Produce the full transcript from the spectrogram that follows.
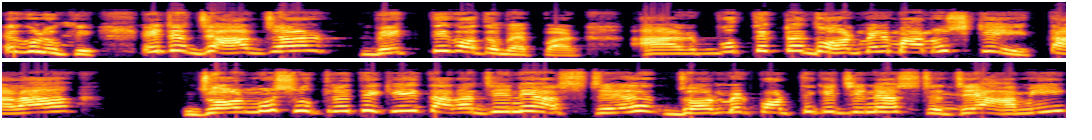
এগুলো কি? এটা যার যার ব্যক্তিগত ব্যাপার। আর প্রত্যেকটা ধর্মের মানুষ কি? তারা জন্মসূত্রে থেকেই তারা জেনে আসছে, জন্মের পর থেকে জেনে আসছে যে আমি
